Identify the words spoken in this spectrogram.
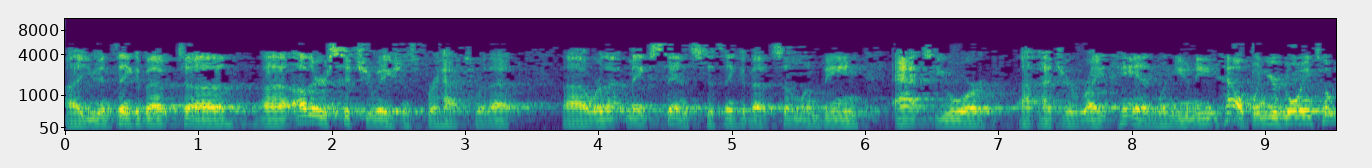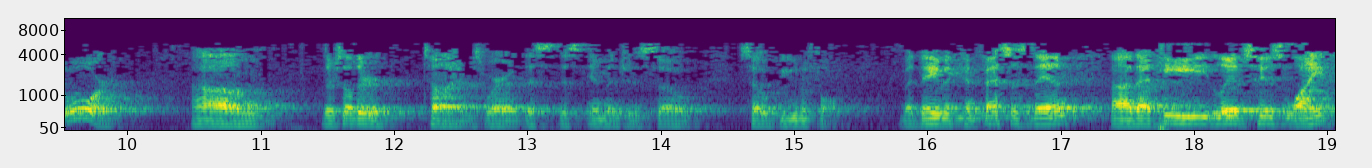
uh, you can think about uh, uh other situations, perhaps, where that uh, where that makes sense to think about someone being at your at your right hand when you need help, when you're going to war. Um, there's other times where this this image is so so beautiful. But David confesses then that he lives his life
